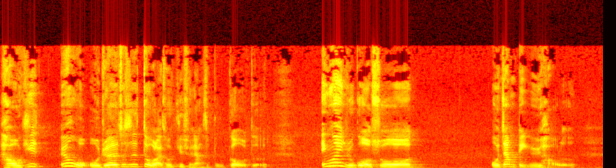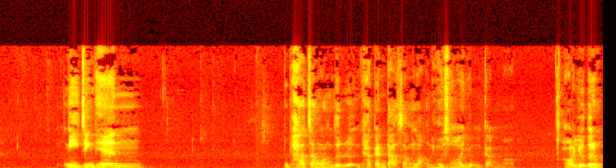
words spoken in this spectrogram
好，我因为我我觉得就是对我来说，资讯量是不够的。因为如果说我这样比喻好了，你今天不怕蟑螂的人，他敢打蟑螂，你会说他勇敢吗？好，有的人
